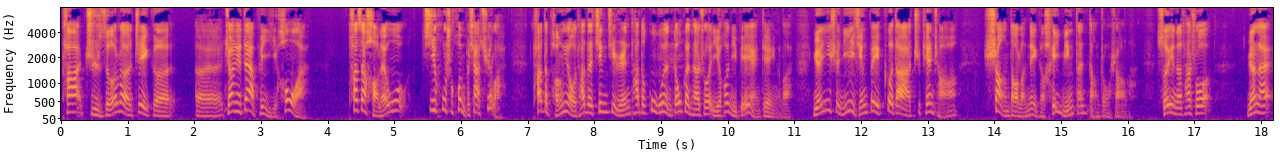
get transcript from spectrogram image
他指责了这个呃 Johnny Depp 以后啊，他在好莱坞几乎是混不下去了。他的朋友、他的经纪人、他的顾问都跟他说：“以后你别演电影了，原因是你已经被各大制片厂上到了那个黑名单当中上了。”所以呢，他说：“原来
